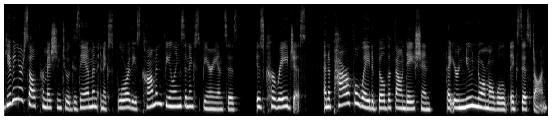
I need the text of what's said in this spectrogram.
Giving yourself permission to examine and explore these common feelings and experiences is courageous and a powerful way to build the foundation that your new normal will exist on.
